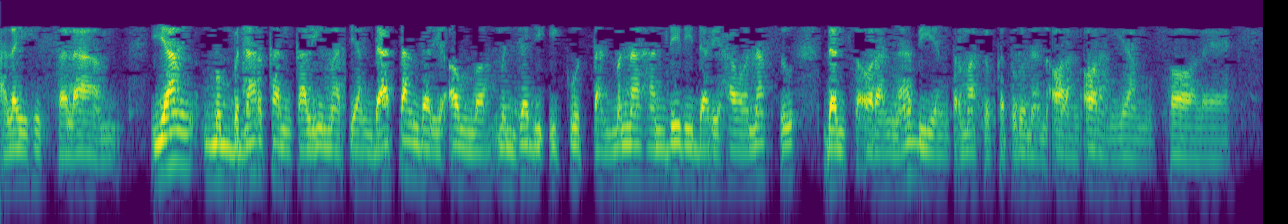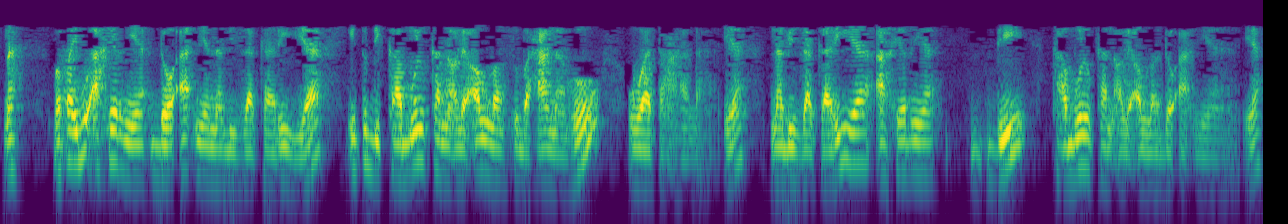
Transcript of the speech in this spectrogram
alaihi salam yang membenarkan kalimat yang datang dari Allah menjadi ikutan menahan diri dari hawa nafsu dan seorang nabi yang termasuk keturunan orang-orang yang soleh. Nah, Bapak Ibu akhirnya doanya Nabi Zakaria itu dikabulkan oleh Allah Subhanahu wa taala ya. Nabi Zakaria akhirnya dikabulkan oleh Allah doanya ya.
